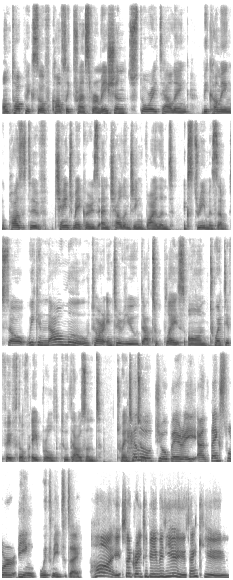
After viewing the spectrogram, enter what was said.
on topics of conflict transformation, storytelling, becoming positive change makers, and challenging violent extremism. So we can now move to our interview that took place on 25th of April 2022. Hello, Jo Berry, and thanks for being with me today. Hi, so great to be with you. Thank you.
